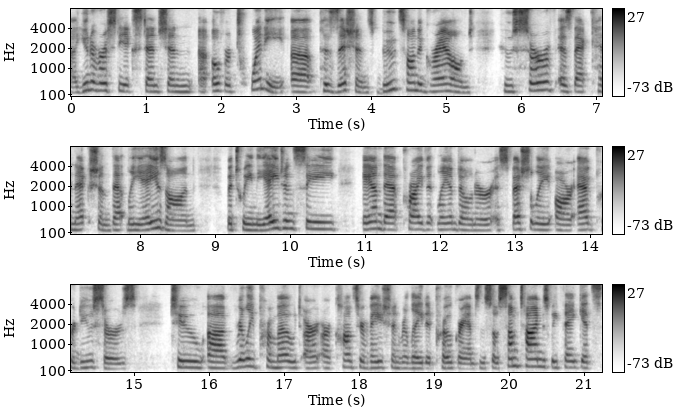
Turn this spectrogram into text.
uh, University Extension, uh, over 20 uh, positions, boots on the ground, who serve as that connection, that liaison between the agency and that private landowner, especially our ag producers, to uh, really promote our, our conservation related programs. And so sometimes we think it's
